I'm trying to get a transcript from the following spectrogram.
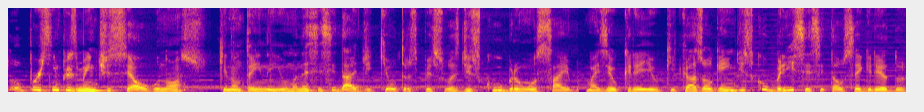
ou por simplesmente ser algo nosso, que não tem nenhuma necessidade que outras pessoas descubram ou saibam. Mas eu creio que caso alguém descobrisse esse tal segredo,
